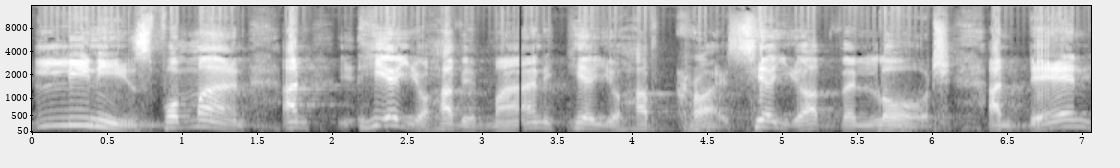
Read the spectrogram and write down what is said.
leanings for man. And here you have a man. Here you have Christ. Here you have the Lord. And then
